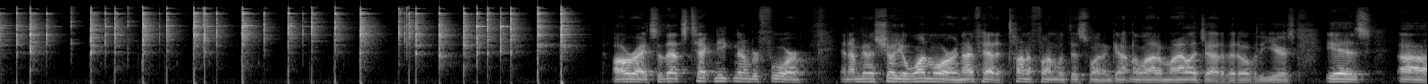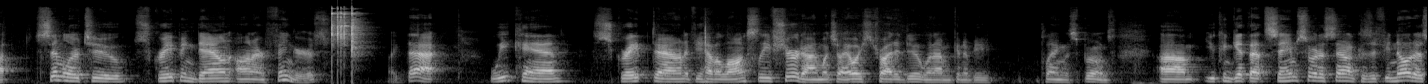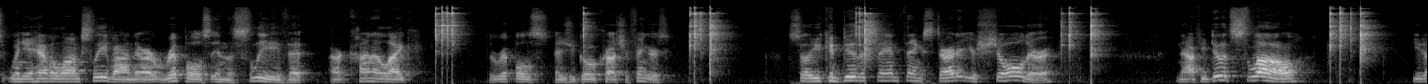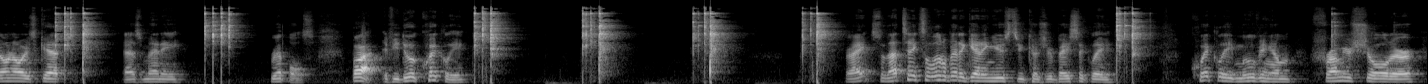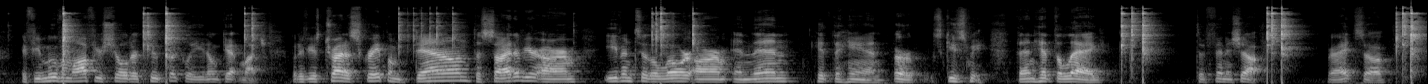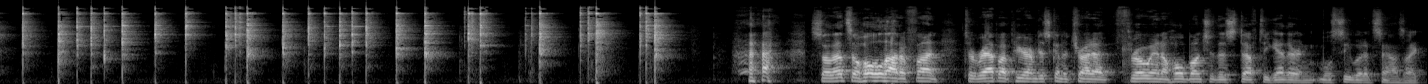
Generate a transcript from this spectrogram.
All right, so that's technique number four, and I'm going to show you one more, and I've had a ton of fun with this one and gotten a lot of mileage out of it over the years, is uh, similar to scraping down on our fingers, like that, we can scrape down, if you have a long sleeve shirt on, which I always try to do when I'm going to be playing the spoons, um, you can get that same sort of sound, because if you notice, when you have a long sleeve on, there are ripples in the sleeve that are kind of like the ripples as you go across your fingers. So you can do the same thing. Start at your shoulder. Now if you do it slow, you don't always get as many ripples. But if you do it quickly, right? So that takes a little bit of getting used to because you're basically quickly moving them from your shoulder. If you move them off your shoulder too quickly, you don't get much. But if you try to scrape them down the side of your arm, even to the lower arm, and then hit the hand, or excuse me, then hit the leg to finish up, right? So. so that's a whole lot of fun. To wrap up here, I'm just going to try to throw in a whole bunch of this stuff together and we'll see what it sounds like.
